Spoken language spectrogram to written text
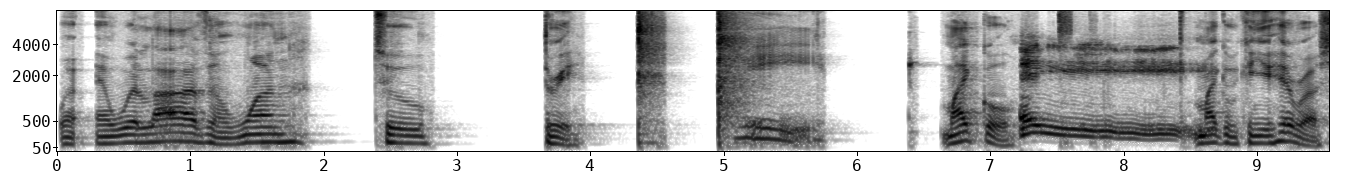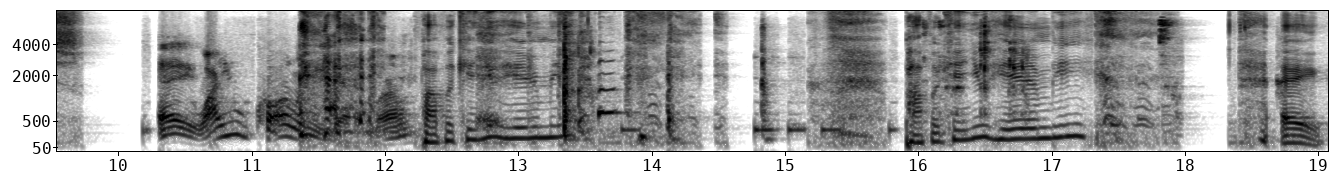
Well, And we're live in one, two, three. Hey. Michael, Hey, Michael, can you hear us? hey, why you calling me that, bro? Papa, can you hear me? Papa, can you hear me? hey,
